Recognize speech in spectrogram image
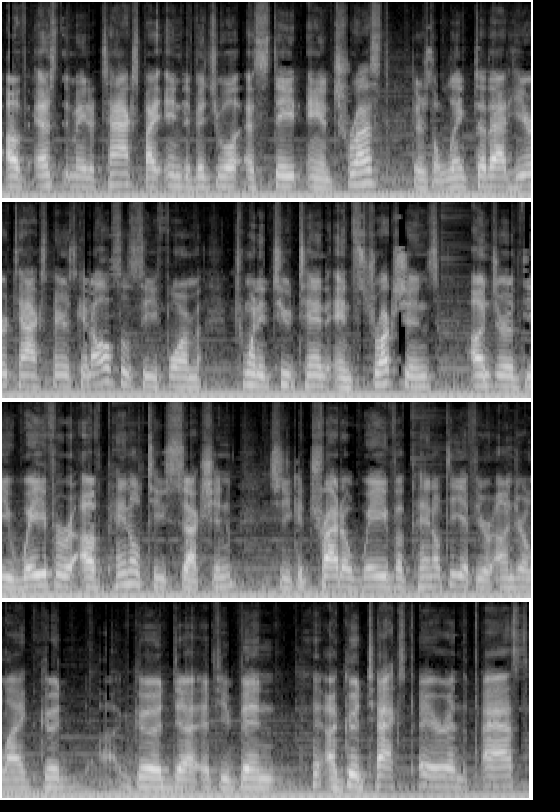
of estimated tax by individual, estate, and trust. There's a link to that here. Taxpayers can also see Form 2210 instructions under the waiver of penalty section. So you could try to waive a penalty if you're under like good, uh, good, uh, if you've been a good taxpayer in the past.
